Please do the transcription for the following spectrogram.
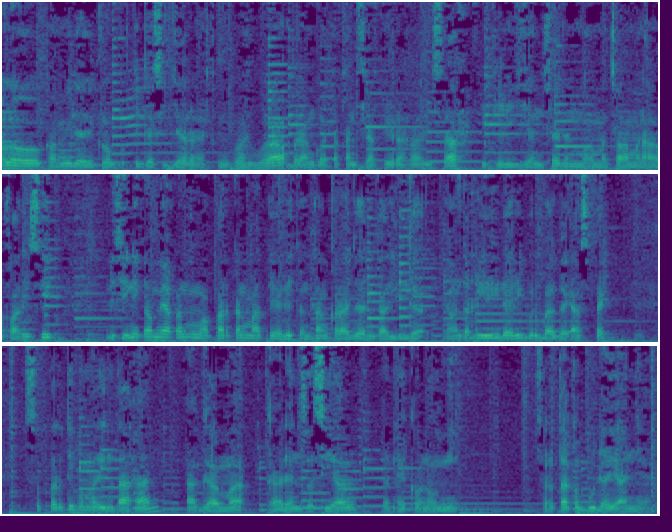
halo kami dari kelompok 3 Sejarah ekonomi 2 beranggotakan Syakira Khalisah, Vicky Liziansyah, dan Muhammad Salman Al-Farisi. Di sini kami akan memaparkan materi tentang Kerajaan Kalingga yang terdiri dari berbagai aspek seperti pemerintahan, agama, keadaan sosial, dan ekonomi, serta kebudayaannya.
